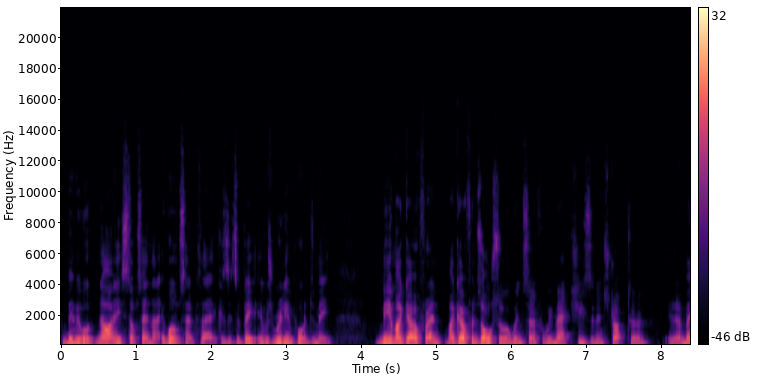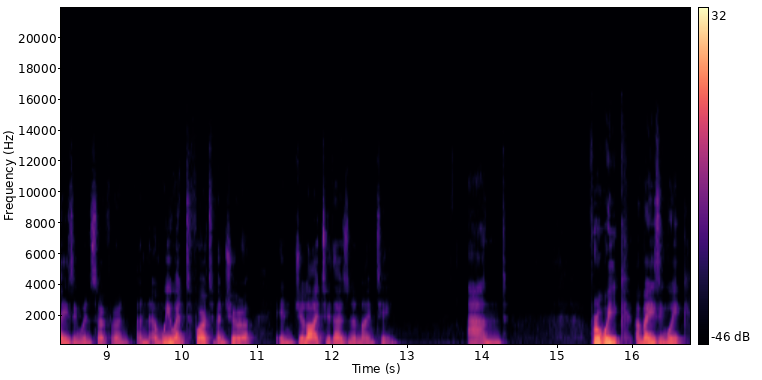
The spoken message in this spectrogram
maybe it won't, no, I need to stop saying that. It won't sound pathetic because it's a big, it was really important to me. Me and my girlfriend, my girlfriend's also a windsurfer. We met, she's an instructor, an amazing windsurfer. And, and, and we went to Fuerteventura in July 2019. And for a week, amazing week,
